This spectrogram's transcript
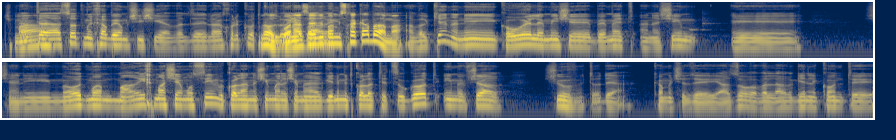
תשמע, אתה לעשות תמיכה ביום שישי, אבל זה לא יכול לקרות. לא, אז בוא יהיה נעשה את זה. במשחק הבא, מה? אבל כן, אני קורא למי שבאמת, אנשים אה, שאני מאוד מעריך מה שהם עושים, וכל האנשים האלה שמארגנים את כל התצוגות, אם אפשר, שוב, אתה יודע, כמה שזה יעזור, אבל לארגן לקונט אה,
